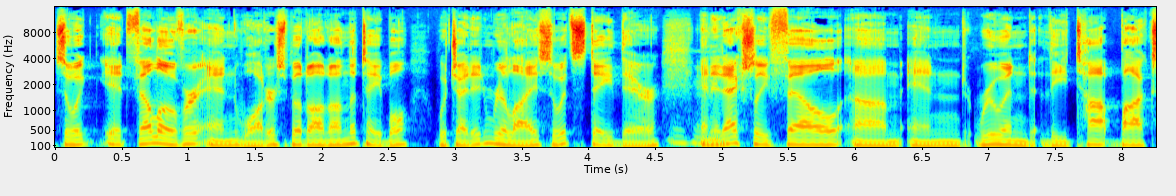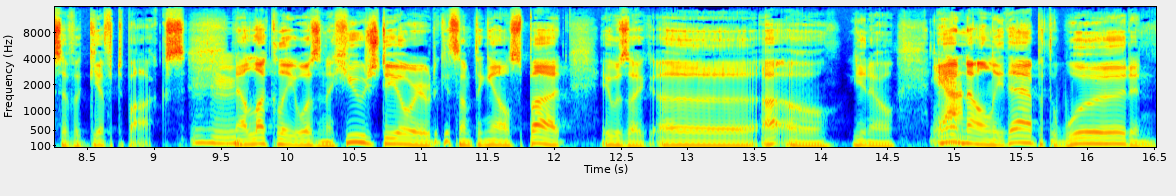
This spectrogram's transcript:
So it, it fell over and water spilled out on the table, which I didn't realize. So it stayed there, Mm-hmm. and it actually fell um, and ruined the top box of a gift box. Mm-hmm. Now, luckily, it wasn't a huge deal. We were able to get something else, but it was like, uh, uh oh, you know. Yeah. And not only that, but the wood and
